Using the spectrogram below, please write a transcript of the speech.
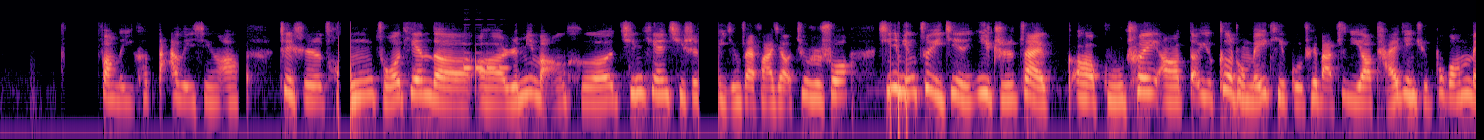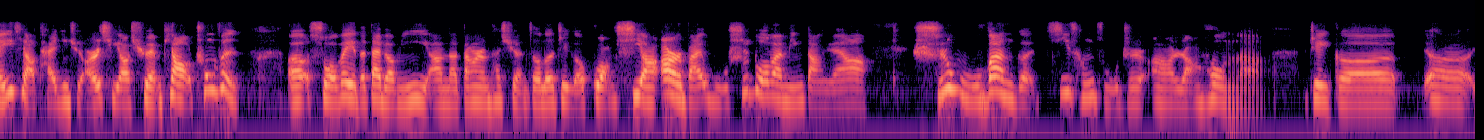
放的一颗大卫星啊！这是从昨天的呃人民网和今天其实已经在发酵，就是说习近平最近一直在呃鼓吹啊，与各种媒体鼓吹把自己要抬进去，不光媒体要抬进去，而且要选票充分，呃所谓的代表民意啊。那当然他选择了这个广西啊，二百五十多万名党员啊，十五万个基层组织啊，然后呢这个。呃，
